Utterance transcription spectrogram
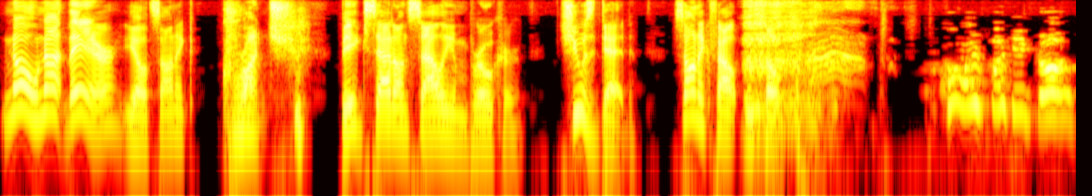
No, not there, yelled Sonic. Crunch. Big sat on Sally and broke her. She was dead. Sonic felt, felt Oh my fucking god!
